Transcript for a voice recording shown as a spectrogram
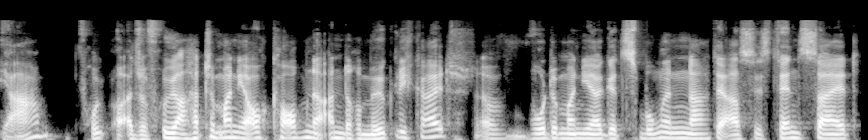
Ja, also früher hatte man ja auch kaum eine andere Möglichkeit. Da wurde man ja gezwungen, nach der Assistenzzeit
